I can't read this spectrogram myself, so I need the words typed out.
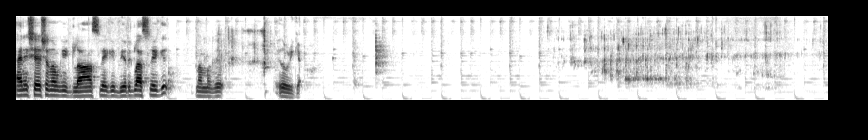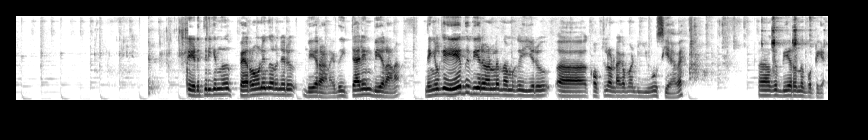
അതിനുശേഷം നമുക്ക് ഈ ഗ്ലാസ്സിലേക്ക് ബിയർ ഗ്ലാസ്സിലേക്ക് നമുക്ക് ഇത് ഒഴിക്കാം. എടുത്തിരിക്കുന്നത് പെറോണി എന്ന് പറഞ്ഞൊരു ബിയറാണ് ഇത് ഇറ്റാലിയൻ ബിയറാണ് നിങ്ങൾക്ക് ഏത് ബിയർ വേണമെങ്കിലും നമുക്ക് ഈ ഒരു കോക്ടെയിൽ ഉണ്ടാക്കാൻ വേണ്ടി യൂസ് ചെയ്യാവേ. നമുക്ക് ബിയർ ഒന്ന് പൊട്ടിക്കാം.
